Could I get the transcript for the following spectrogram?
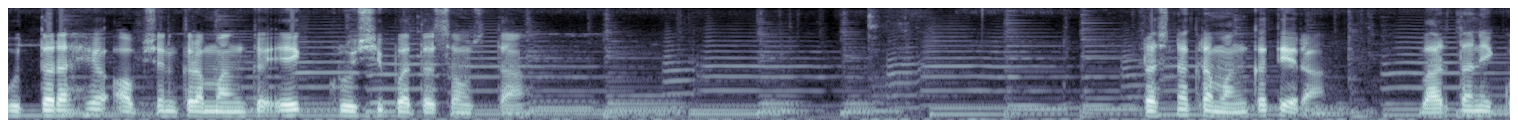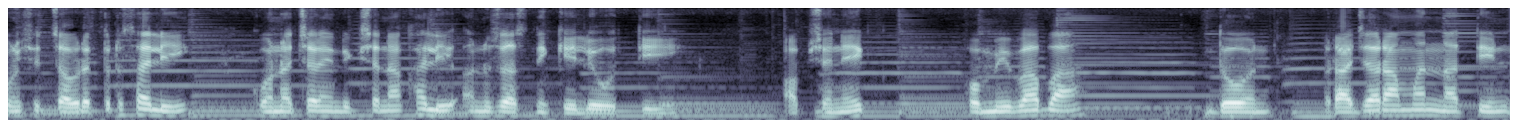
उत्तर आहे ऑप्शन क्रमांक एक कृषी पतसंस्था. प्रश्न क्रमांक तेरा. भारताने एकोणीसशे चौऱ्याहत्तर साली कोणाच्या निरीक्षणाखाली अणुचाचणी केली होती? ऑप्शन एक होमी बाबा. दोन राजारामांना. तीन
